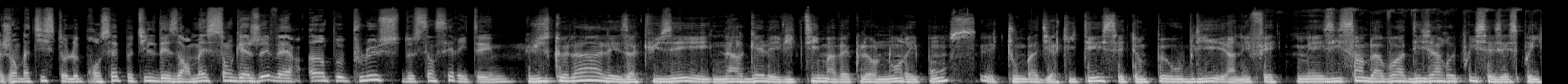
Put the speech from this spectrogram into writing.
Jean-Baptiste, le procès peut-il désormais s'engager vers un peu plus de sincérité? Jusque-là, les accusés narguaient les victimes avec leur non-réponse. Toumba Diakité s'est un peu oublié en effet, mais il semble avoir déjà repris ses esprits,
